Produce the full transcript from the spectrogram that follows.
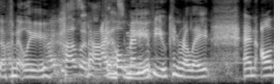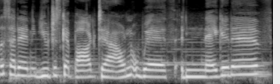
Definitely hasn't happened. I hope many of you can relate. And all of a sudden you just get bogged down with negative,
